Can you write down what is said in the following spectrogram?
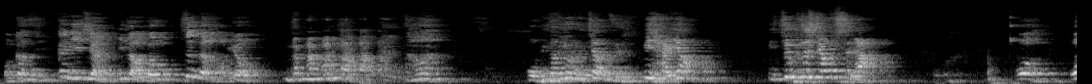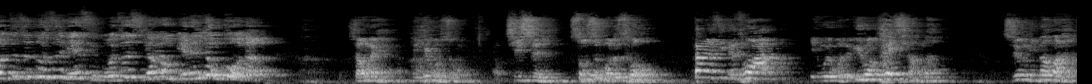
我告诉你，跟你讲，你老公真的好用。啊！我平常用成这样子，你还要？你知不知羞耻啊？我我这是不知廉耻，我就是喜欢用别人用过的。小美，你听我说，其实都是我的错，当然是你的错啊！因为我的欲望太强了。只有你爸爸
